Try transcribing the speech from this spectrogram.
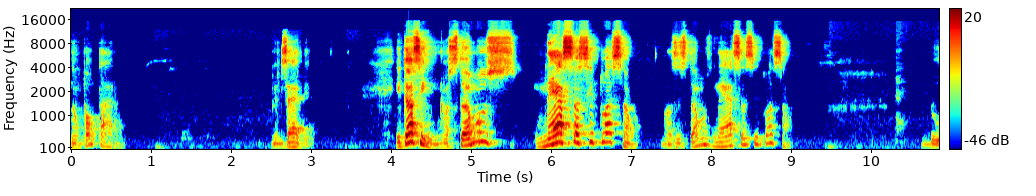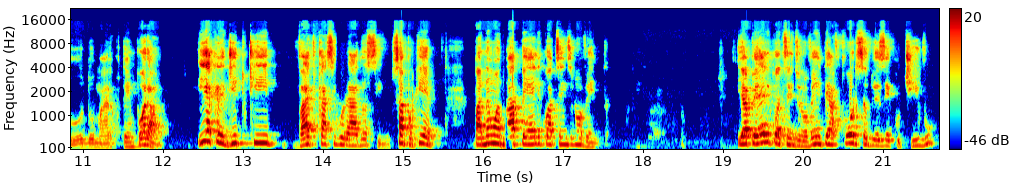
não pautaram. Percebe? Então, assim, nós estamos nessa situação. Nós estamos nessa situação do, do marco temporal. E acredito que vai ficar segurado assim. Sabe por quê? Para não andar a PL 490. E a PL 490 é a força do executivo,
